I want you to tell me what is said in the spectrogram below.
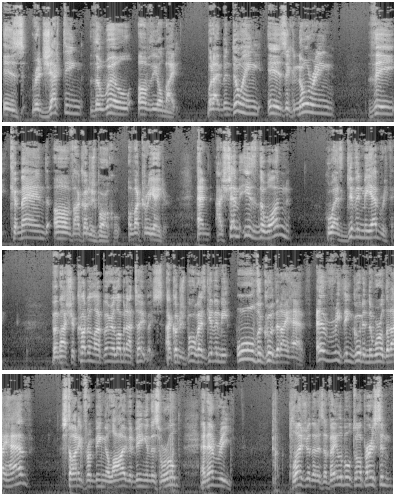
is rejecting the will of the Almighty. What I've been doing is ignoring the command of Hakadosh Baruch Hu, of our Creator, and Hashem is the one who has given me everything. But Hakadosh Baruch has given me all the good that I have, everything good in the world that I have, starting from being alive and being in this world, and every pleasure that is available to a person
